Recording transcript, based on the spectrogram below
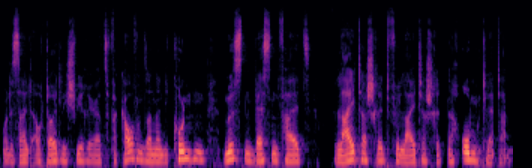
und ist halt auch deutlich schwieriger zu verkaufen, sondern die Kunden müssten bestenfalls Leiterschritt für Leiterschritt nach oben klettern.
